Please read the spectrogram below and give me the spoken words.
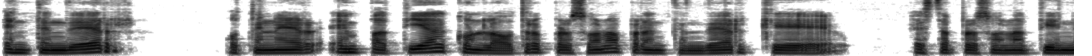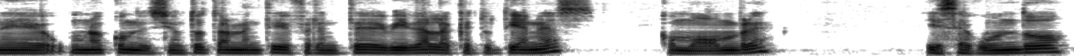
entender o tener empatía con la otra persona para entender que esta persona tiene una condición totalmente diferente de vida a la que tú tienes como hombre. Y segundo,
